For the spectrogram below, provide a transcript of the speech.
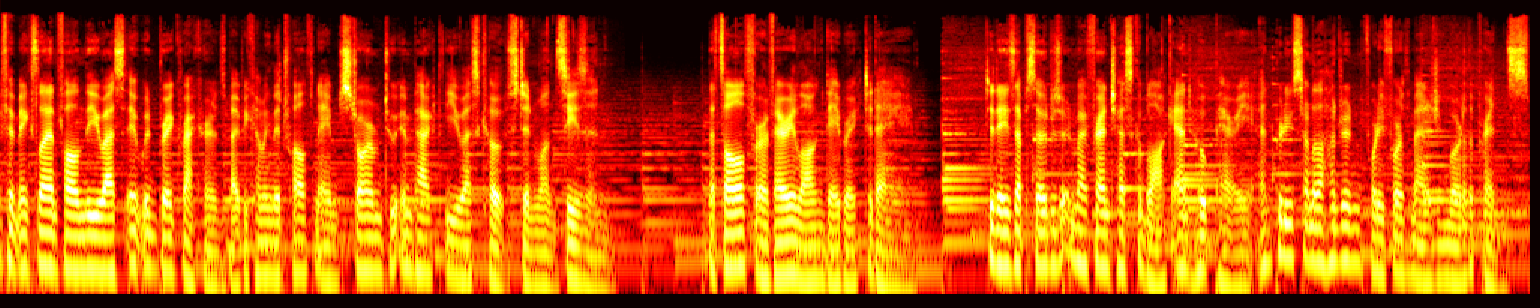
If it makes landfall in the US, it would break records by becoming the 12th named storm to impact the US coast in one season. That's all for a very long daybreak today. Today's episode was written by Francesca Block and Hope Perry and produced under the 144th Managing Board of the Prince.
